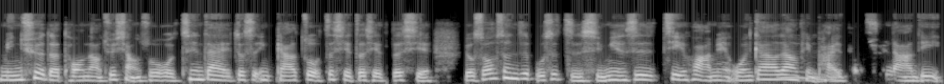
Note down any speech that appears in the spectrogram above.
明确的头脑去想，说我现在就是应该要做这些、这些、这些。有时候甚至不是执行面，是计划面。我应该要让品牌去哪里？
